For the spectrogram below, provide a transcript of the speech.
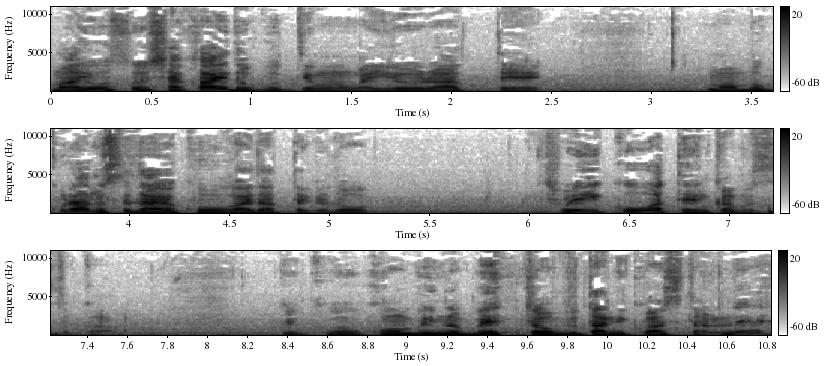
まあ要するに社会毒っていうものがいろいろあって、まあ僕らの世代は公害だったけど、それ以降は添加物とか、結構コンビニの弁当を豚に食わせたらね、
